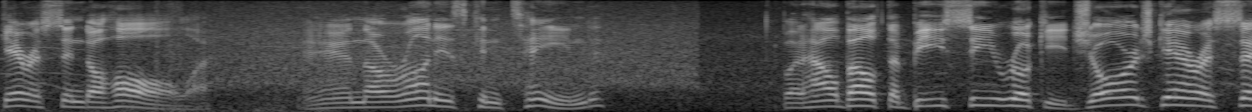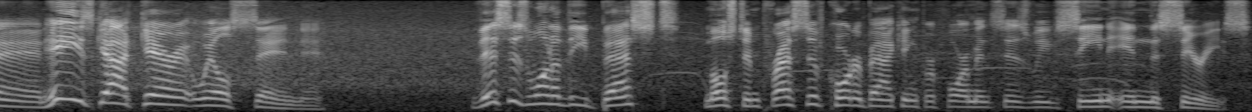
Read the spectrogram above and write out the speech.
Garrison to Hall. And the run is contained. But how about the BC rookie, George Garrison? He's got Garrett Wilson. This is one of the best, most impressive quarterbacking performances we've seen in the series.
